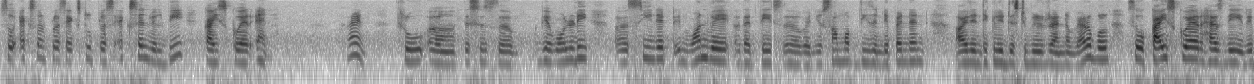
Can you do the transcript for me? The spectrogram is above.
So, x 1 plus x 2 plus x n will be chi square n right through uh, this is we have already uh, seen it in one way that this uh, when you sum up these independent identically distributed random variable. So, chi square has the re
